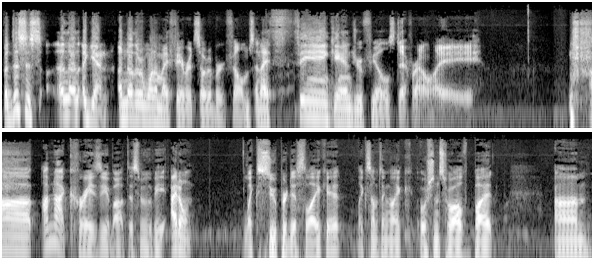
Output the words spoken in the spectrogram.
but this is again another one of my favorite Soderbergh films, and I think Andrew feels differently. Uh, I'm not crazy about this movie. I don't like super dislike it, like something like Ocean's 12. But um,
